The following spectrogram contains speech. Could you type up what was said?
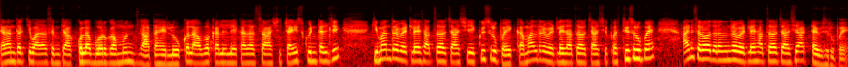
त्यानंतरची बाजार समिती अकोला बोरगामून जात आहे. लोकल आवक आलेली एक हजार सहाशे चाळीस क्विंटलची किमान दर भेटले सात हजार चारशे एकवीस रुपये. कमाल दर भेटले सात हजार चारशे पस्तीस रुपये आणि सर्वात दर भेटले सात हजार चारशे अठ्ठावीस रुपये.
